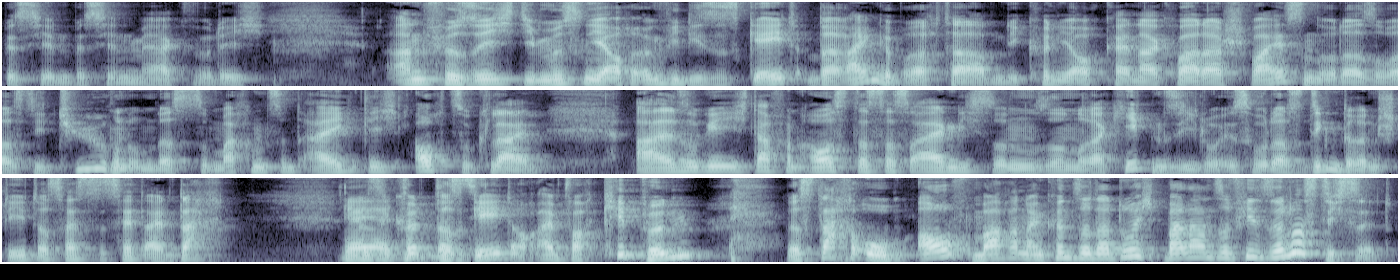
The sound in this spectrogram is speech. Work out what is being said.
bisschen, bisschen merkwürdig an für sich, die müssen ja auch irgendwie dieses Gate da reingebracht haben. Die können ja auch kein Aquada schweißen oder sowas. Die Türen, um das zu machen, sind eigentlich auch zu klein. Also gehe ich davon aus, dass das eigentlich so ein, so ein Raketensilo ist, wo das Ding drin steht. Das heißt, es hätte ein Dach. Ja, also ja, sie könnten das, das Gate auch einfach kippen, das Dach oben aufmachen, dann können sie da durchballern, so viel sie lustig sind.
